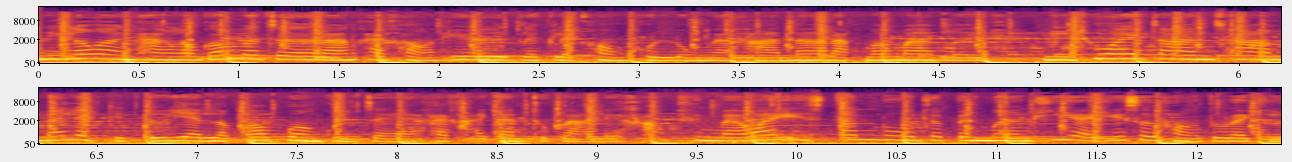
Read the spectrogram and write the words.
นนี้ระหว่างทางเราก็มาเจอร้านขายของที่ระลึกเล็ก ๆ ของคุณลุงนะคะ น่ารักมากๆเลย มีถ้วยจานชามแม่เหล็กติดตู้เย็นแล้วก็พวงกุญแจคล้ายๆกันทุกร้านเลยค่ะ ถึงแม้ว่าอิสตันบูลจะเป็นเมืองที่ใหญ่ที่สุดของตุรกี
